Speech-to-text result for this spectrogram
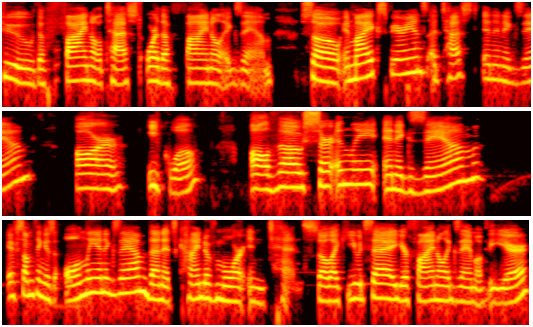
to the final test or the final exam. So, in my experience, a test and an exam are equal, although, certainly, an exam, if something is only an exam, then it's kind of more intense. So, like you would say, your final exam of the year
